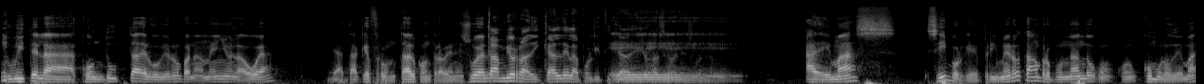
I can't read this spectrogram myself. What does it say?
Tuviste la conducta del gobierno panameño en la OEA de ataque frontal contra Venezuela. Cambio radical de la política de ellos hacia Venezuela. Eh, además, sí, porque primero estaban propugnando como los demás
